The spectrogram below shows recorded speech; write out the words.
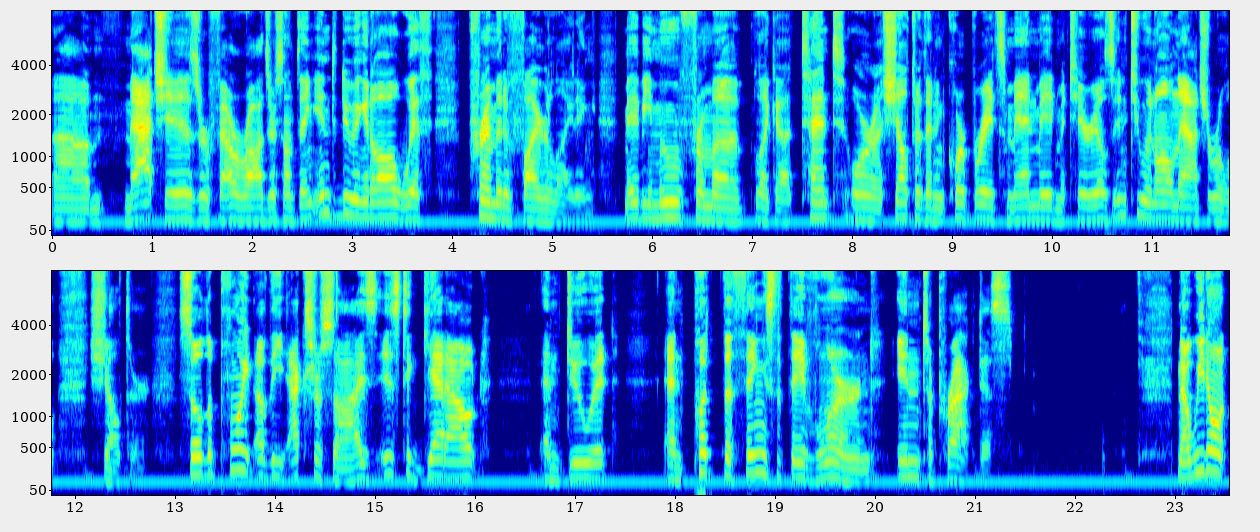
um, matches or ferro rods or something into doing it all with primitive fire lighting. Maybe move from a like a tent or a shelter that incorporates man-made materials into an all-natural shelter. So the point of the exercise is to get out and do it and put the things that they've learned into practice. Now we don't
